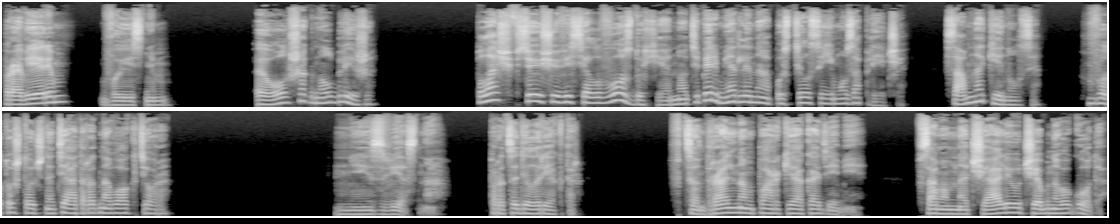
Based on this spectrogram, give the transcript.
«Проверим, выясним». Эол шагнул ближе. Плащ все еще висел в воздухе, но теперь медленно опустился ему за плечи. Сам накинулся. Вот уж точно театр одного актера. «Неизвестно», — процедил ректор. «В Центральном парке Академии. В самом начале учебного года.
